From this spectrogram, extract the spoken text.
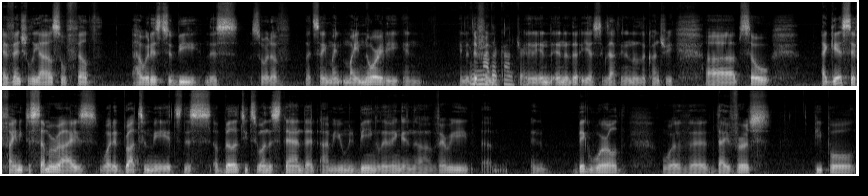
eventually, I also felt how it is to be this sort of let's say mi- minority in in a In different another country. in, in, in the, yes, exactly, in another country. Uh, so I guess if I need to summarize what it brought to me, it's this ability to understand that I'm a human being living in a very um, in a big world with uh, diverse people,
